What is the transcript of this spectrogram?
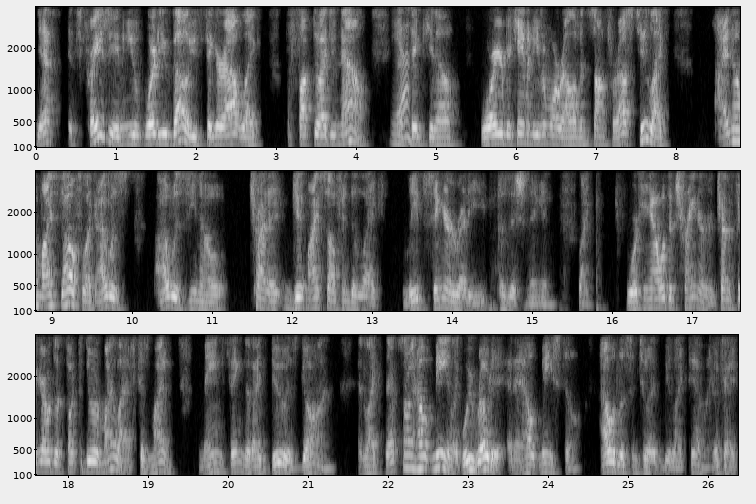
Yeah, it's crazy. I mean, you, where do you go? You figure out like, the fuck do I do now? Yeah. I think, you know, Warrior became an even more relevant song for us too. Like, I know myself, like I was, I was, you know, trying to get myself into like lead singer ready positioning and like working out with a trainer and trying to figure out what the fuck to do in my life because my main thing that I do is gone. And like that song helped me. Like we wrote it and it helped me still. I would listen to it and be like, damn, like, okay,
